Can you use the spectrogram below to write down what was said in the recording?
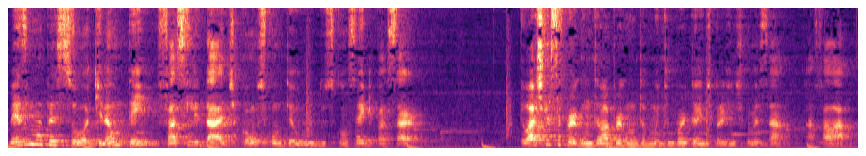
Mesmo uma pessoa que não tem facilidade com os conteúdos consegue passar? Eu acho que essa pergunta é uma pergunta muito importante para a gente começar a falar.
